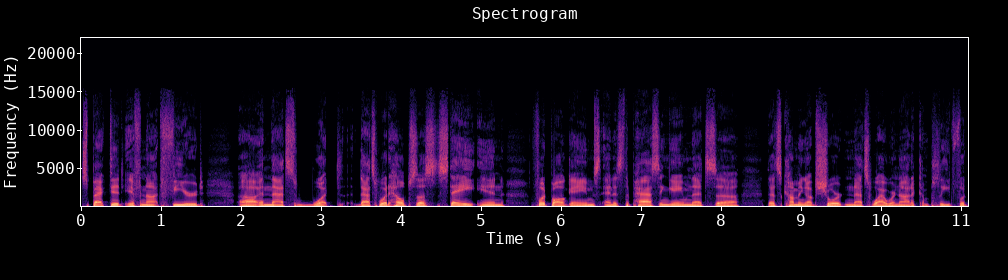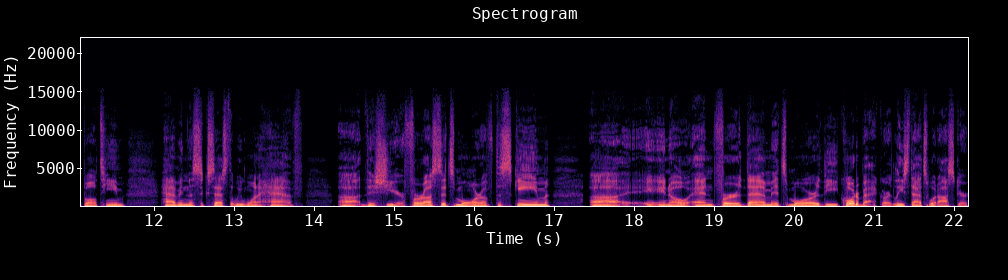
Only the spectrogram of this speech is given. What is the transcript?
expected if not feared uh, and that's what that's what helps us stay in football games and it's the passing game that's uh, that's coming up short and that's why we're not a complete football team having the success that we want to have uh, this year for us it's more of the scheme uh, you know and for them it's more the quarterback or at least that's what Oscar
